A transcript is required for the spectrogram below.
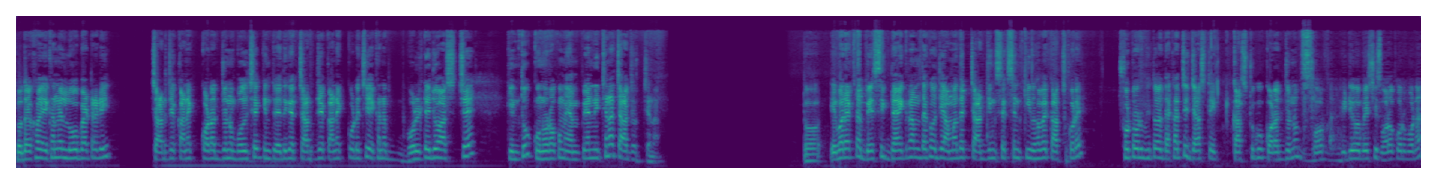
তো দেখো, এখানে লো ব্যাটারি চার্জে কানেক্ট করার জন্য বলছে, কিন্তু এদিকে চার্জে কানেক্ট করেছি, এখানে ভোল্টেজও আসছে, কিন্তু কোনো রকম অ্যাম্পিয়ার নিচ্ছে না চার্জ হচ্ছে না। তো এবার একটা বেসিক ডায়াগ্রাম দেখো যে আমাদের চার্জিং সেকশন কীভাবে কাজ করে। ছোটর ভিতরে দেখাচ্ছি জাস্ট এই কাজটুকু করার জন্য ভিডিও বেশি বড় করব না।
